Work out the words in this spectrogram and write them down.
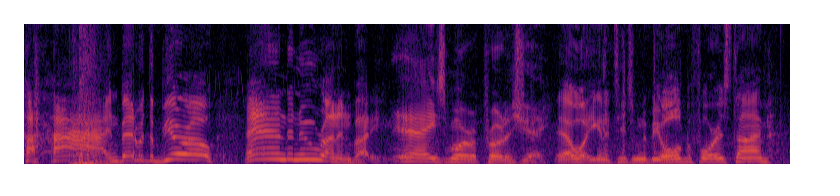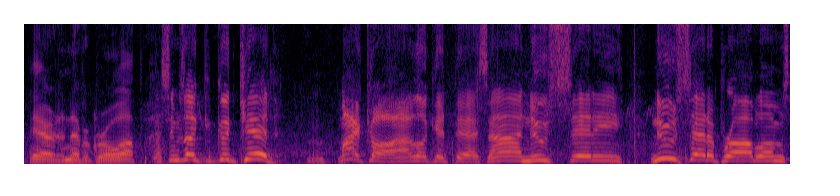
Ha ha! In bed with the Bureau and a new running buddy. Yeah, he's more of a protege. Yeah, what, you gonna teach him to be old before his time? Yeah, to never grow up. That seems like a good kid. Michael, uh, look at this, huh? New city, new set of problems,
